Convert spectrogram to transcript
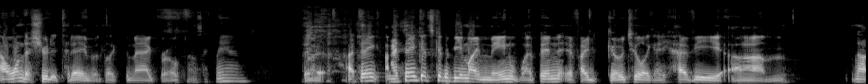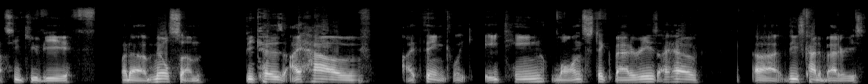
I wanted to shoot it today, but like the mag broke, and I was like, man. But I think I think it's going to be my main weapon if I go to like a heavy, um, not CQB, but uh, Milsim, because I have I think like 18 long stick batteries. I have uh, these kind of batteries,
